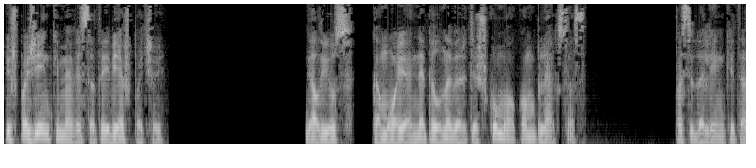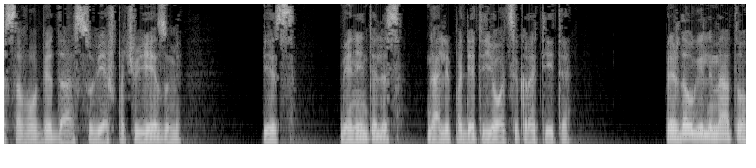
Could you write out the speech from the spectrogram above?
Išpažinkime visą tai viešpačiui. Gal jūs kamuoja nepilnavertiškumo kompleksas? pasidalinkite savo bėdą su viešpačiu Jėzumi. Jis vienintelis gali padėti jo atsikratyti. Prieš daugelį metų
